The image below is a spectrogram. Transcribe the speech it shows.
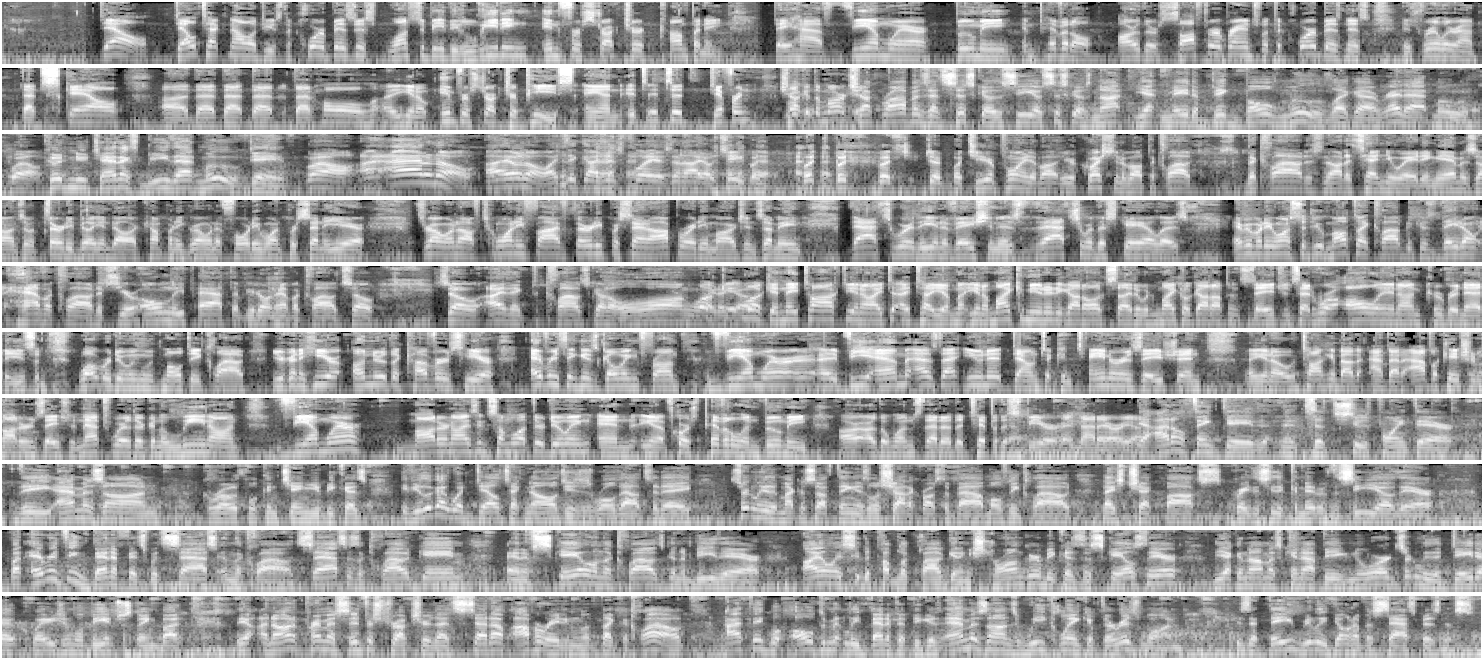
Dell, Dell Technologies, the core business, wants to be the leading infrastructure company. They have VMware, Boomi, and Pivotal are their software brands, but the core business is really around that scale, uh, that that that that whole uh, you know infrastructure piece, and it's it's a different Chuck, at the market. Chuck Robbins at Cisco, the CEO of Cisco, has not yet made a big bold move like a Red Hat move. Well, could Nutanix be that move, Dave? Well, I, I don't know. I don't know. I think I his play is an IoT, but but but but to, but to your point about your question about the cloud, the cloud is not attenuating. Amazon's a thirty billion dollar company growing at forty one percent a year, throwing off 25, 30 percent operating margins. I mean, that's where the innovation is. That's where the scale is. Everybody wants to do multi cloud because they don't have a cloud. It's your only path if you don't have a cloud. So, so I think the cloud's got a long way look, to go. Look, and they talked. You know, I, I tell you, my, you know, my community got all excited when Michael got up on stage and said, "We're all in on Kubernetes and what we're doing with multi-cloud." You're going to hear under the covers here. Everything is going from VMware, uh, VM as that unit down to containerization. Uh, you know, talking about that application modernization. That's where they're going to lean on VMware modernizing some of what they're doing, and you know, of course, Pivotal and Boomi are, are the ones that are the tip of the spear in that area. Yeah, I don't think, Dave, to Stu's point there, the Amazon growth will continue because if you look at what Dell Technologies has rolled out today, certainly the Microsoft thing is a little shot across the bow, multi-cloud, nice checkbox, great to see the commitment of the CEO there. But everything benefits with SaaS in the cloud. SaaS is a cloud game, and if scale on the cloud is going to be there, I only see the public cloud getting stronger because the scale's there. The economics cannot be ignored. Certainly the data equation will be interesting, but the, an on-premise infrastructure that's set up operating like a cloud, I think will ultimately benefit because Amazon's weak link, if there is one, is that they really don't have a SaaS business,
